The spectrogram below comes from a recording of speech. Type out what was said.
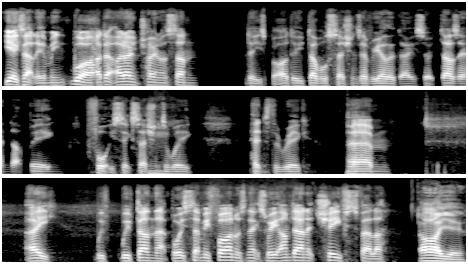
yeah, exactly. I mean, well, I don't, I don't train on Sundays, but I do double sessions every other day, so it does end up being 46 sessions a week. Hence the rig. Yeah. Um, hey, we've we've done that, boys. Semi-finals next week. I'm down at Chiefs, fella. Are you?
